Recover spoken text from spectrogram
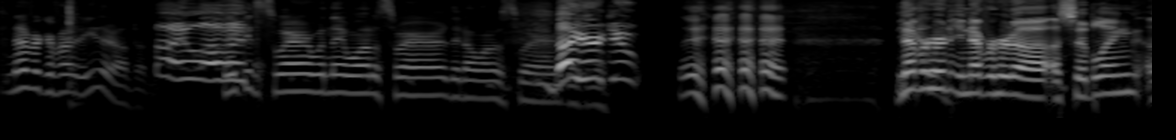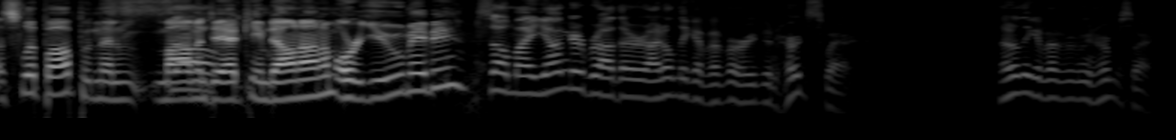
never confronted either of them. I love it. They can swear when they want to swear. They don't want to swear. I heard you. you. Never heard. You never heard a, a sibling uh, slip up, and then mom and So- dad came down on him, or you maybe? so my younger brother, I don't think I've ever even heard swear. I don't think I've ever even heard him swear.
